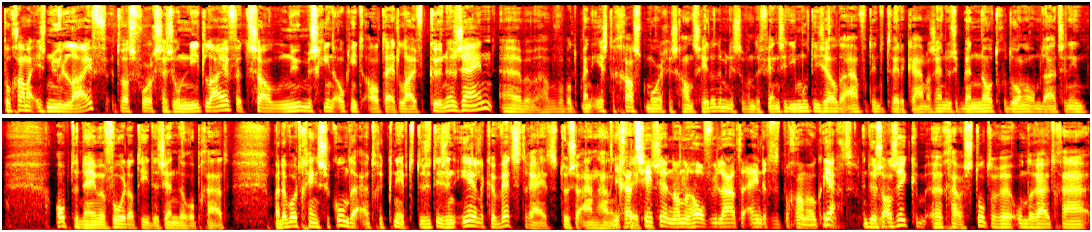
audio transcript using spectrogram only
programma is nu live. Het was vorig seizoen niet live. Het zal nu misschien ook niet altijd live kunnen zijn. Uh, bijvoorbeeld mijn eerste gast morgen is Hans Hille, de minister van Defensie. Die moet diezelfde avond in de Tweede Kamer zijn. Dus ik ben noodgedwongen om de uitzending op te nemen voordat hij de zender op gaat. Maar er wordt geen seconde uitgeknipt. Dus het is een eerlijke wedstrijd tussen aanhalingstekens. Je gaat zitten en dan een half uur later eindigt het programma ook echt. Dus als ik ga stotteren onderuit ga,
